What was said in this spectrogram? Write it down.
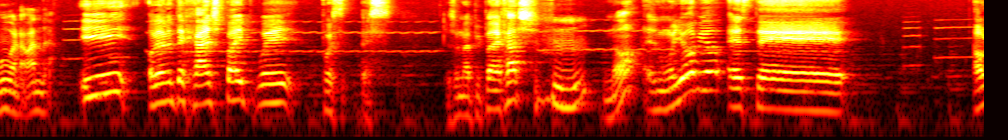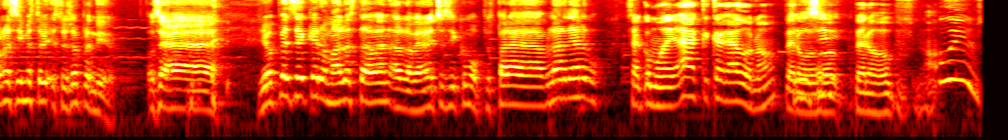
Muy buena banda. Y obviamente Hash Pipe, güey, pues es, es una pipa de hash. ¿No? Es muy obvio. Este. Aún así me estoy, estoy sorprendido. O sea, yo pensé que nomás lo estaban, lo habían hecho así como, pues para hablar de algo. O sea, como de, ah, qué cagado, ¿no? Pero, Sí, sí. pero, pues, no, güey.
